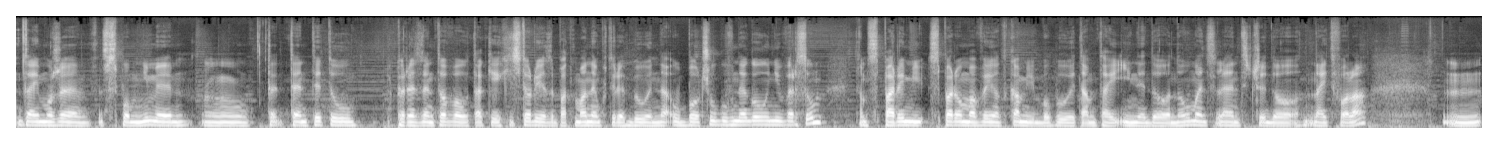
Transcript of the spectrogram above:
Tutaj może wspomnimy mm, te, ten tytuł prezentował takie historie z Batmanem, które były na uboczu głównego uniwersum, tam z, parymi, z paroma wyjątkami, bo były tam tie do No Man's Land czy do Nightfalla. Mm,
